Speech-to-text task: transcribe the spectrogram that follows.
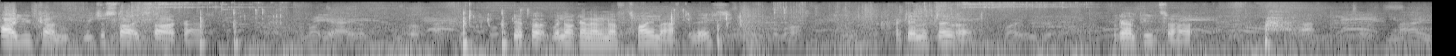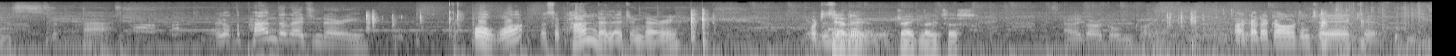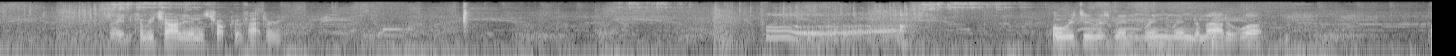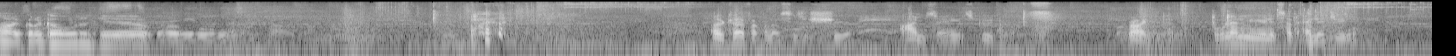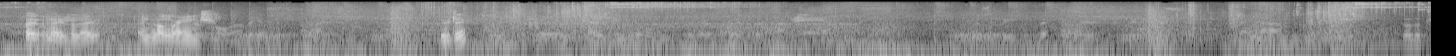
Oh, you can. We just started StarCraft. Well, not yet. I Yeah, but we're not gonna have enough time after this. what? A game of Dota. Why would you? We're going Pizza Hut. Pizza. Nice. Good path. I got the panda legendary. Whoa, what? That's a panda legendary. What does yeah, it do? Jade Lotus. And I got a golden coin. I got a golden ticket. Wait, it can be Charlie in his chocolate factory. All we do is win, win, win, no matter what. I've got a golden hero. That's a good card. don't I don't care if everyone else says it's shit. I'm saying it's good. Right. All enemy units have energy, boat and overload, and long range. Don't know that, they get extra packs, Who do?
